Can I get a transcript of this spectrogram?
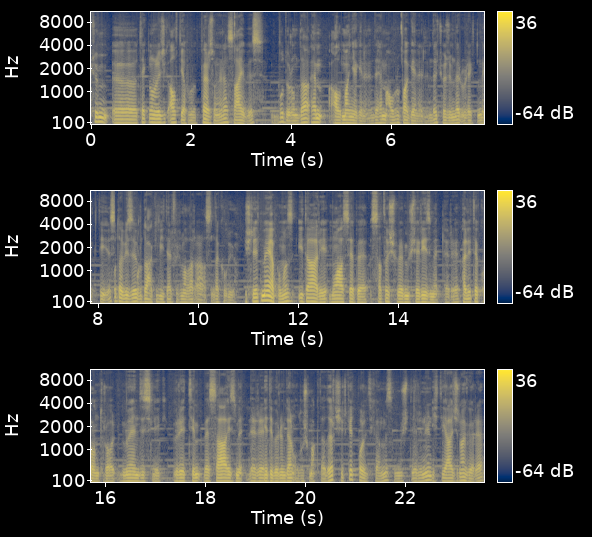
tüm e, teknolojik altyapı personele sahibiz. Bu durumda hem Almanya genelinde hem Avrupa genelinde çözümler üretmekteyiz. Bu da bizi buradaki lider firmalar arasında kılıyor. İşletme yapımız idari, muhasebe, satış ve müşteri hizmetleri, kalite kontrol, mühendislik, üretim ve saha hizmetleri 7 bölümden oluşmaktadır. Şirket politikamız müşterinin ihtiyacına göre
